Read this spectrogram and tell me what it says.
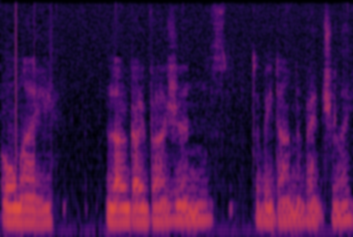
all my logo versions to be done eventually.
